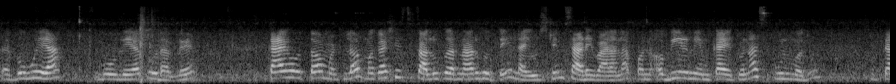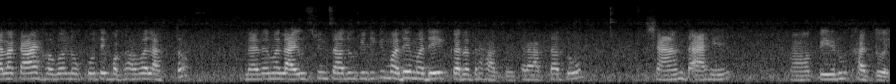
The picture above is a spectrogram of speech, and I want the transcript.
तर बघूया बोलूया थोडा वेळ. काय होतं म्हटलं मगाशीच चालू करणार होते लाईव्ह स्ट्रीम साडेबाराला पण अबीर नेमका येतो ना स्कूलमधून त्याला काय हवं नको ते बघावं लागतं. नाहीतर मग लाईव्ह स्ट्रीम चालू केली की मध्ये मध्ये करत राहतो तर आता तो शांत आहे. पेरू खातोय.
